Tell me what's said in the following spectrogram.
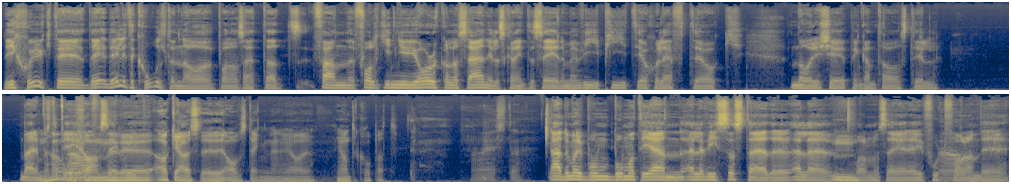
Det är sjukt, det, det, det är lite coolt ändå på något sätt att fan folk i New York och Los Angeles kan inte se det men vi i Piteå och Skellefteå och Norrköping kan ta oss till närmaste Jaha, vad fan är det? Okej, just det. är Avstängning. Jag, jag har inte kopplat. ja, just det. Ja, de har ju bom, bommat igen, eller vissa städer, eller Mm. vad man säger, är ju fortfarande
